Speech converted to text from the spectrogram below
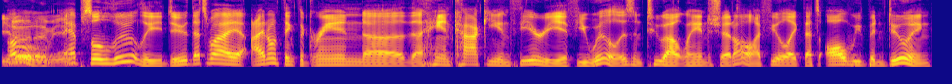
You know oh, what I mean? absolutely, dude. That's why I don't think the grand, uh, the Hancockian theory, if you will, isn't too outlandish at all. I feel like that's all we've been doing.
